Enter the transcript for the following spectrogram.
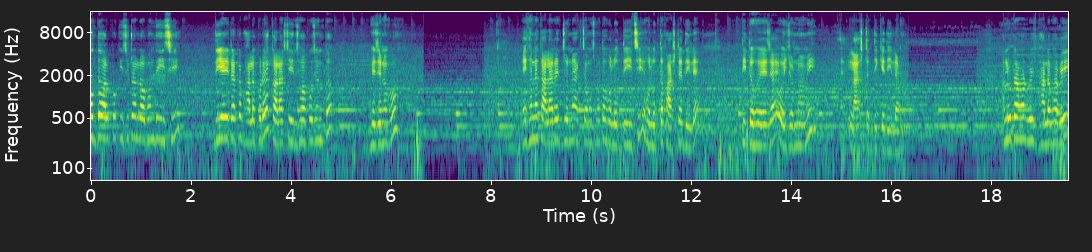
মধ্যে অল্প কিছুটা লবণ দিয়েছি, দিয়ে এটাকে ভালো করে কালার চেঞ্জ হওয়া পর্যন্ত ভেজে নেব। এখানে কালারের জন্য এক চামচ মতো হলুদ দিয়েছি। হলুদটা ফার্স্টে দিলে তিতো হয়ে যায়, ওই জন্য আমি লাস্টের দিকে দিলাম। আলুটা আমার বেশ ভালোভাবেই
